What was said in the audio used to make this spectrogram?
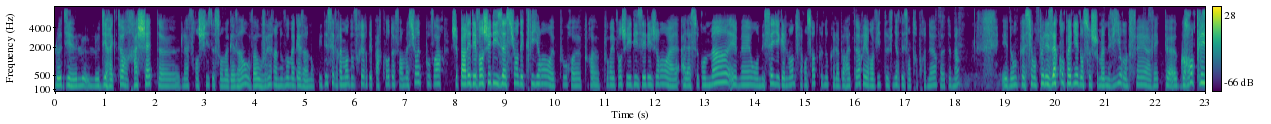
le, directeur rachète euh, la franchise de son magasin ou va ouvrir un nouveau magasin. Donc l'idée, c'est vraiment d'ouvrir des parcours de formation et de pouvoir, je parlais d'évangélisation des clients euh, pour, euh, pour, évangéliser les gens à, la seconde main. Et ben, on essaye également de faire en sorte que nos collaborateurs aient envie de devenir des entrepreneurs demain. Et donc, si on peut les accompagner dans ce chemin de vie, on le fait avec grand plaisir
